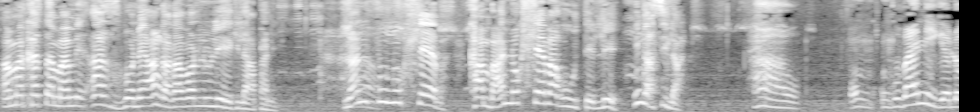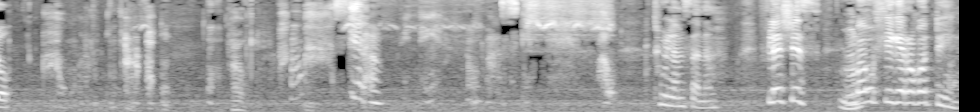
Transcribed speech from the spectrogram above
ama-customer ami azibone angakabaluleki lapha ni. Nanifuna ukuhleba, khambani nokuhleba kude le, ingasi la. hawu ngubani-ke lo Hawu. thula msanami flashes ngiba uhlike erobodini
